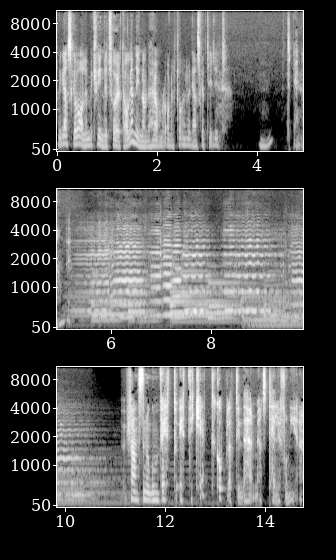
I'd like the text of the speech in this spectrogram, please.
Det är ganska vanligt med kvinnligt företagande inom det här området då, ganska tidigt. Mm, spännande. fanns det någon vett och etikett kopplat till det här med att telefonera?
